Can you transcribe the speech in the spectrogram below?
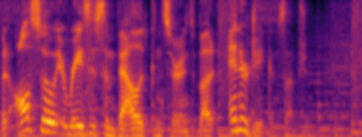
but also it raises some valid concerns about energy consumption.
